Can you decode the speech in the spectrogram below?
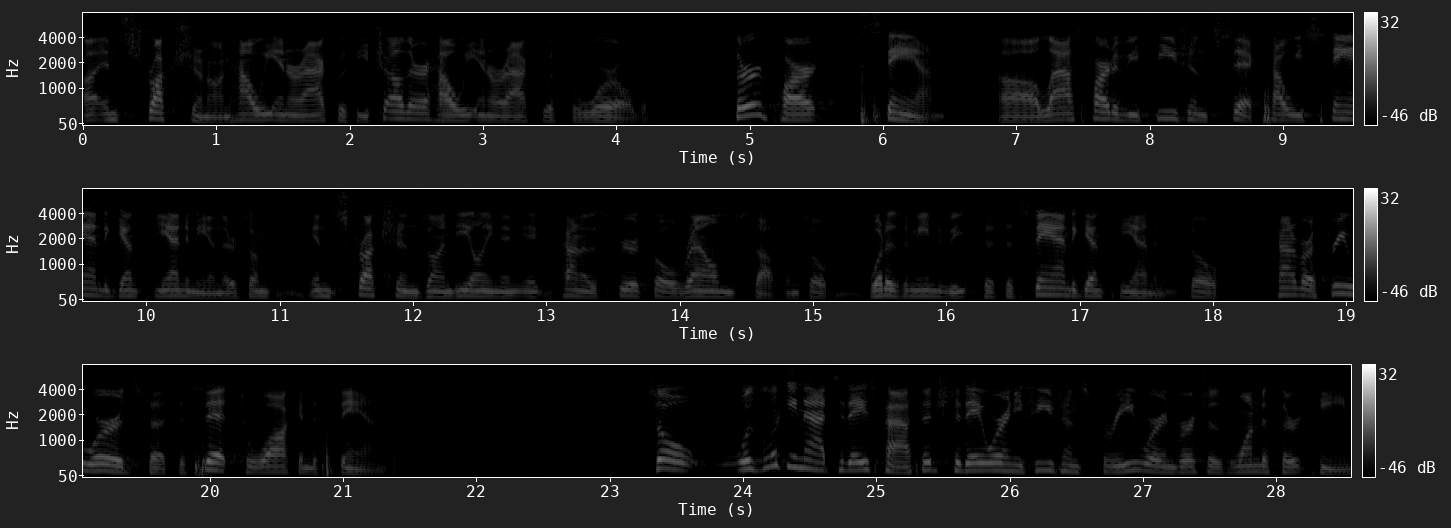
uh, instruction on how we interact with each other, how we interact with the world. Third part, stand. Uh, last part of Ephesians 6, how we stand against the enemy. And there's some instructions on dealing in, in kind of the spiritual realm stuff. And so, what does it mean to, be, to, to stand against the enemy? So, kind of our three words to, to sit, to walk, and to stand. So, was looking at today's passage. Today we're in Ephesians 3. We're in verses 1 to 13.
